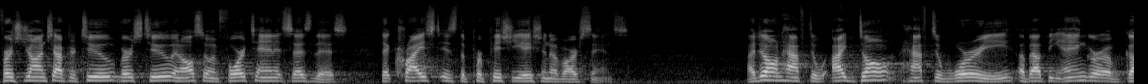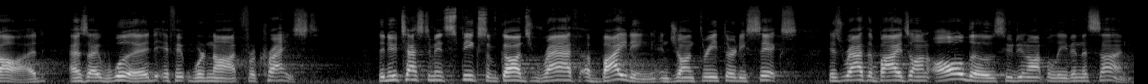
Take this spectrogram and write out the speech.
1 John chapter 2 verse 2 and also in 4:10 it says this that Christ is the propitiation of our sins. I don't have to I don't have to worry about the anger of God as I would if it were not for Christ. The New Testament speaks of God's wrath abiding in John 3:36 his wrath abides on all those who do not believe in the Son.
